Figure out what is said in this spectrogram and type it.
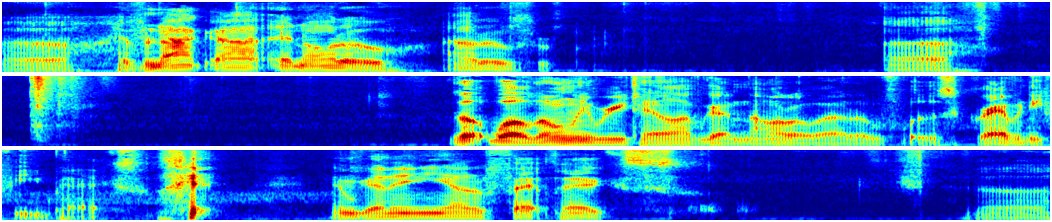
Uh, have not got an auto out of uh, the well, the only retail I've got an auto out of was gravity feed packs. Haven't got any out of fat packs. Uh,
